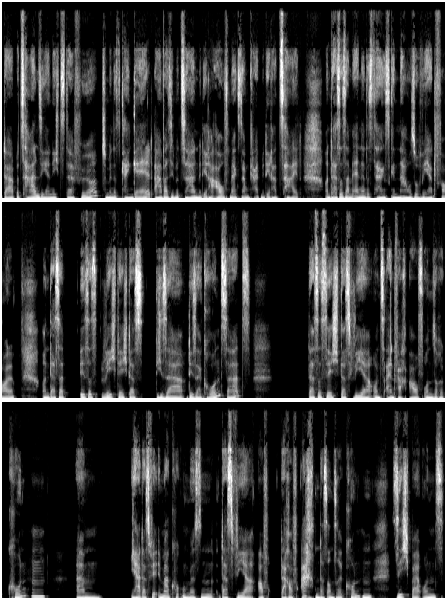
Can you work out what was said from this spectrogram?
da bezahlen sie ja nichts dafür, zumindest kein Geld, aber sie bezahlen mit ihrer Aufmerksamkeit, mit ihrer Zeit. Und das ist am Ende des Tages genauso wertvoll. Und deshalb ist es wichtig, dass dieser, dieser Grundsatz, dass es sich, dass wir uns einfach auf unsere Kunden ähm, ja, dass wir immer gucken müssen, dass wir auf, darauf achten, dass unsere Kunden sich bei uns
